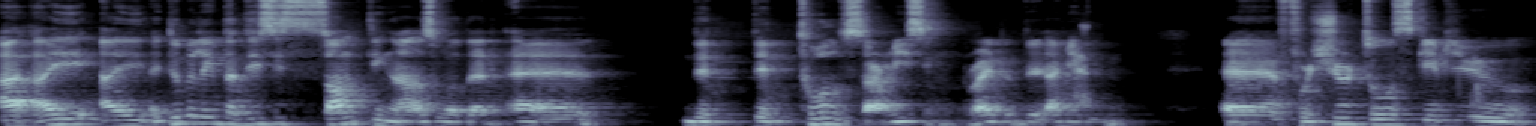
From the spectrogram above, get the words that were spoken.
I, I, I do believe that this is something as well that uh, the, the tools are missing, right? The, I mean, uh, for sure, tools give you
